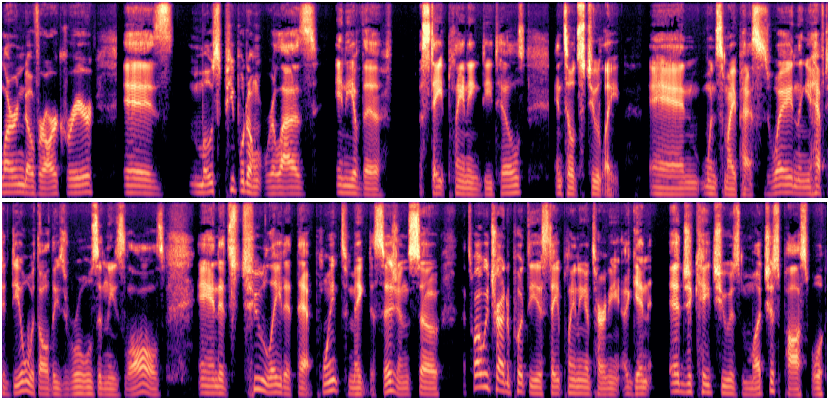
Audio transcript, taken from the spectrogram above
learned over our career is most people don't realize any of the estate planning details until it's too late. and when somebody passes away and then you have to deal with all these rules and these laws and it's too late at that point to make decisions so that's why we try to put the estate planning attorney again educate you as much as possible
